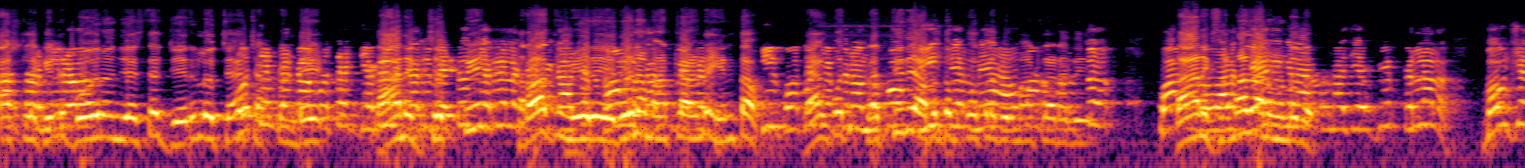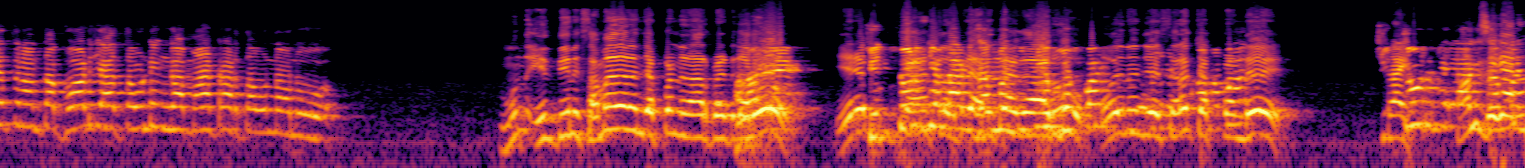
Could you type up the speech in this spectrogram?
హాస్టల్కి వెళ్ళి భోజనం చేస్తే జెర్రీలు వచ్చాయో చెప్పండి. దానికి చెప్పి తర్వాత మీరు ఏదైనా మాట్లాడండి వింటాం. లేకపోతే ప్రతిదీ అబద్ధపోతుంది మాట్లాడేది. దానికి సమాధానం ఉండదు. పిల్లలు భవిష్యత్తును అంతా పాడు చేస్తా ఉండి ఇంకా మాట్లాడుతా ఉన్నావు నువ్వు. ముందు ఇది దీనికి సమాధానం చెప్పండి నార్పేట గారు. ఏ భోజనం చేశారో చెప్పండి. వంశీ గారు-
